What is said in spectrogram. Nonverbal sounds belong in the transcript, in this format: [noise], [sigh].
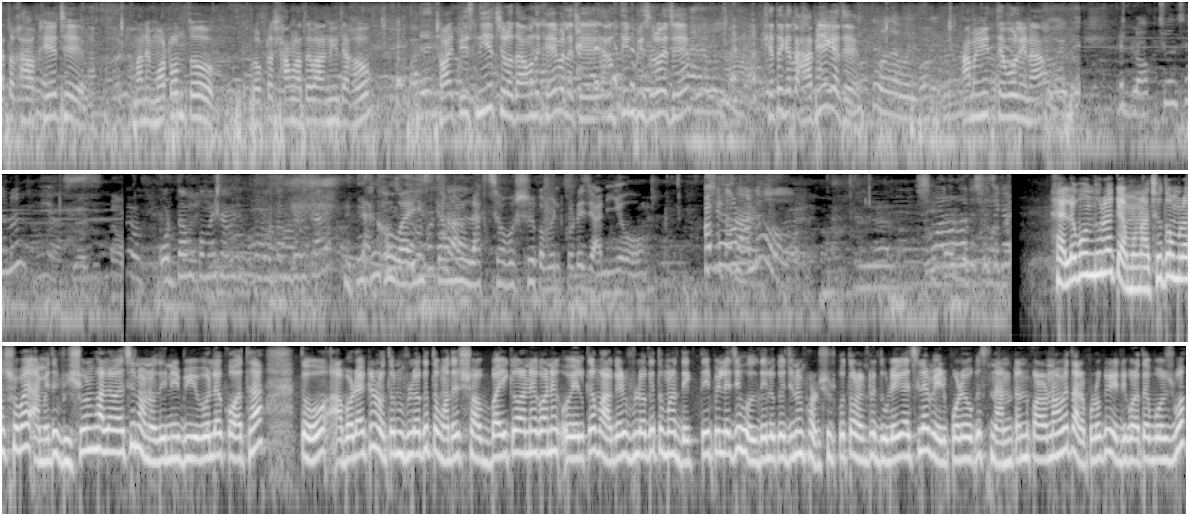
এত খাওয়া খেয়েছে। মানে মটন তো লোকটা সামলাতে পারেনি দেখো। ছয় পিস নিয়েছিল তো আমাদের খেয়ে ফেলেছে। এখন তিন পিস রয়েছে। খেতে খেতে হাঁপিয়ে গেছে। আমি মিথ্যে বলি না। ব্লগ চলছে না? ওর দাম কমেছে আমি ওর দাম বেড়ে যায় দেখো গাইস কেমন লাগছে অবশ্যই কমেন্ট করে জানিও। হ্যালো বন্ধুরা, কেমন আছো তোমরা সবাই? আমি তো ভীষণ ভালো আছি, ননদিনীর বিয়ে বলে কথা। তো আবার একটা নতুন ভ্লগে তোমাদের সবাইকে অনেক অনেক ওয়েলকাম। আগের ভ্লগে তোমরা দেখতেই পেলে যে হলদি লোকের জন্য ফটোশ্যুট করতে অনেকটা দূরে গেছিলাম। এরপরে ওকে স্নান টান করানো হবে, তারপর ওকে রেডি করাতে বসবো।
